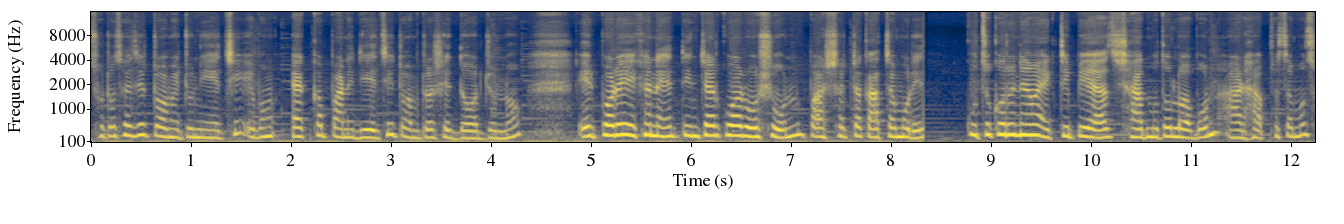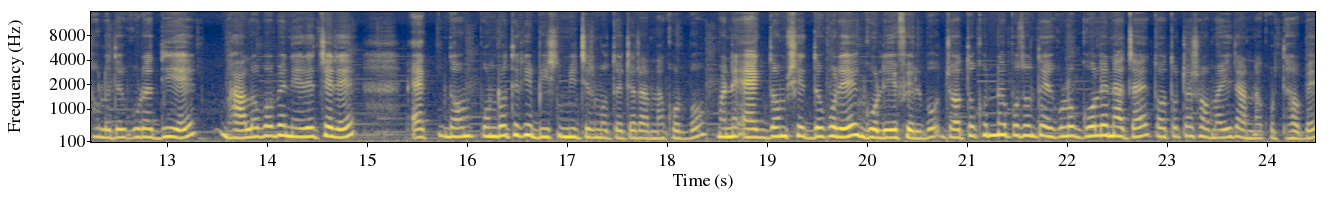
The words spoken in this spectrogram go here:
ছোটো সাইজের টমেটো নিয়েছি এবং এক কাপ পানি দিয়েছি টমেটো সেদ্ধ দেওয়ার জন্য। এরপরে এখানে তিন চার কোয়া রসুন পাঁচ সাতটা কাঁচামরিচ, কুচো করে নেওয়া একটি পেঁয়াজ, স্বাদ মতো লবণ আর হাফ চা চামচ হলুদের গুঁড়া দিয়ে ভালোভাবে নেড়ে চেড়ে একদম পনেরো থেকে বিশ মিনিটের মতো এটা রান্না করব। মানে একদম সেদ্ধ করে গলিয়ে ফেলব। যতক্ষণ না পর্যন্ত এগুলো গলে না যায়, ততটা সময়ই রান্না করতে হবে।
